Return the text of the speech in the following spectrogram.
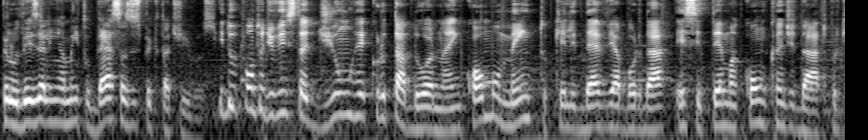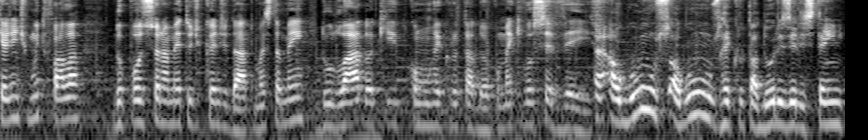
pelo desalinhamento dessas expectativas. E do ponto de vista de um recrutador, né, em qual momento que ele deve abordar esse tema com o candidato? Porque a gente muito fala do posicionamento de candidato, mas também do lado aqui como um recrutador, como é que você vê isso? É, alguns, alguns recrutadores eles têm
